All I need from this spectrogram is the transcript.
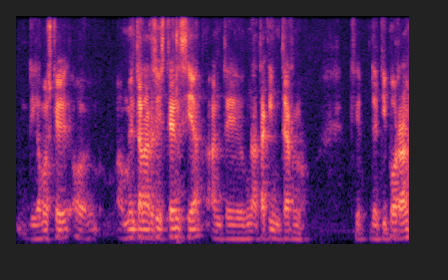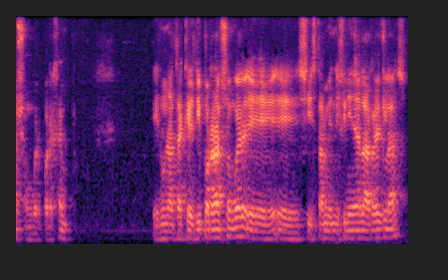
digamos que aumenta la resistencia ante un ataque interno de tipo ransomware, por ejemplo en un ataque de tipo ransomware, eh, eh, si están bien definidas las reglas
